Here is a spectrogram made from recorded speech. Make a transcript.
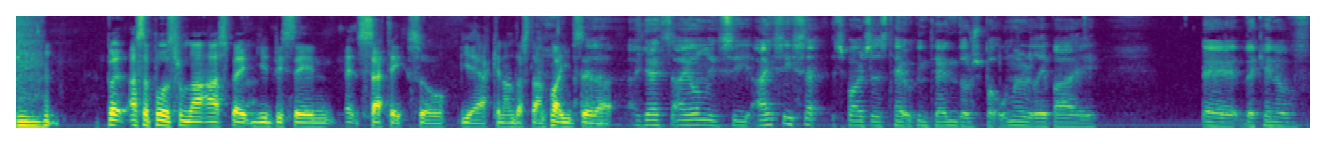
but I suppose from that aspect, you'd be saying it's City. So yeah, I can understand why you'd say that. I guess I only see I see Spurs as title contenders, but only really by uh, the kind of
